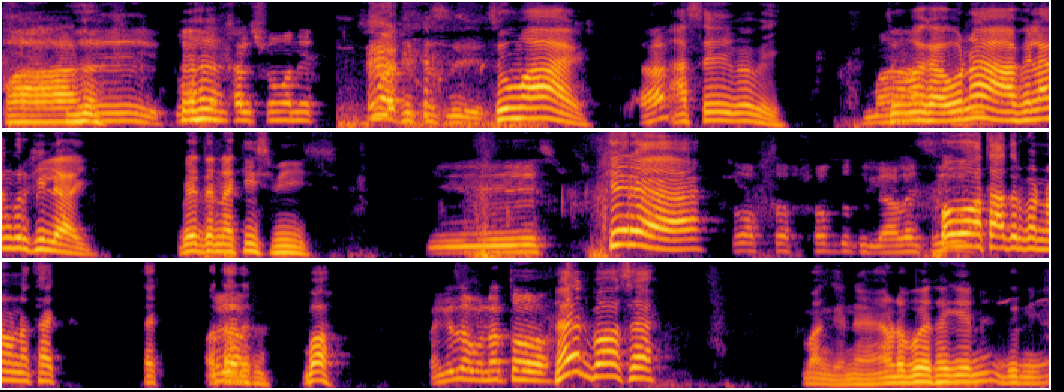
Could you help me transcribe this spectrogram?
বারে তোমার খালি সমানে চুমা খেতেছে। চুমায়। হ্যাঁ? আছে এইভাবে মা, চুমা খাব না আপেল আঙ্গুর খিলাই। বেদনা কিশমিশ। কে রে? সব সব শব্দ তুই লালাইছে ও তাদের কর নাও না থাক। থাক ও বুঝলাম। তাদের বহ ভেঙে যাব না তো? হ্যাঁ বস হ্যাঁ ভাঙ্গে না আমরা বয়ে থাকি না দুনিয়া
